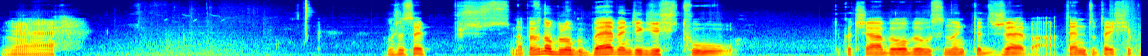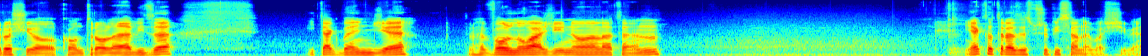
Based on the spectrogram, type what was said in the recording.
Nie. Muszę sobie. Na pewno blok B będzie gdzieś tu. Tylko trzeba byłoby usunąć te drzewa. Ten tutaj się prosi o kontrolę, widzę. I tak będzie. Trochę wolno łazi, no ale ten. Jak to teraz jest przypisane właściwie?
